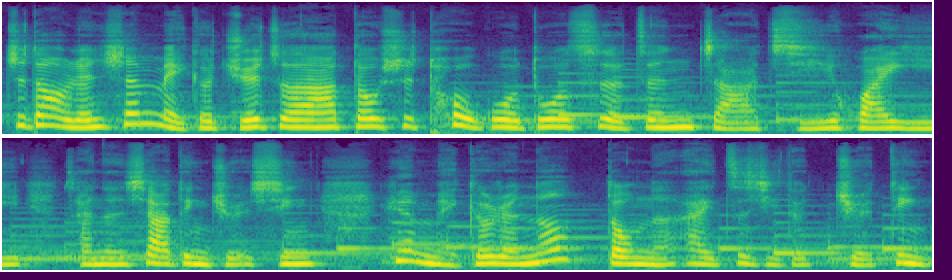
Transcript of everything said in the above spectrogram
知道人生每个抉择啊，都是透过多次的挣扎及怀疑才能下定决心。愿每个人呢都能爱自己的决定。”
